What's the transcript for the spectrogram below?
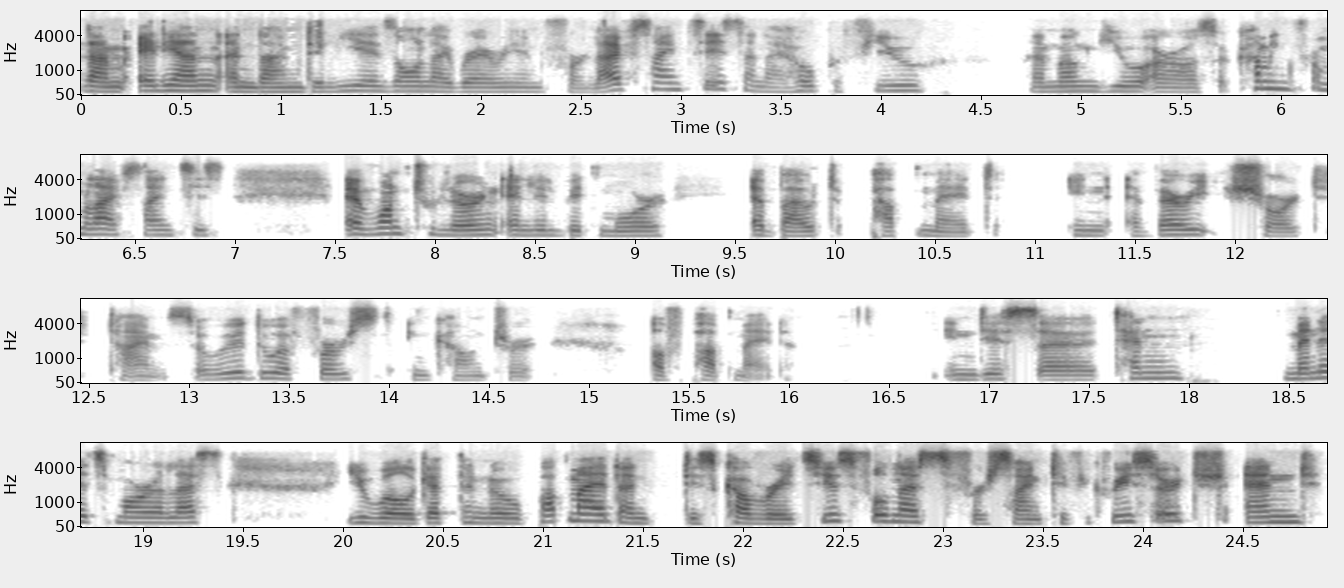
I'm Eliane and I'm the liaison librarian for life sciences and I hope a few among you are also coming from life sciences and want to learn a little bit more about PubMed in a very short time. So we'll do a first encounter of PubMed. In this uh, 10 minutes more or less, you will get to know PubMed and discover its usefulness for scientific research. And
